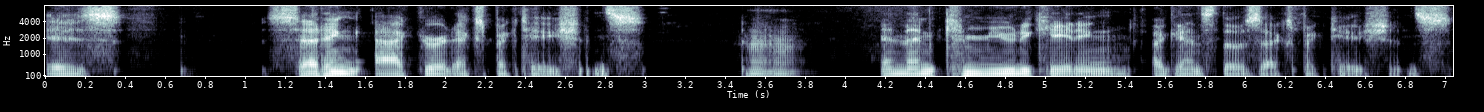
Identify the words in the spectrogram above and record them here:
is setting accurate expectations mm-hmm. and then communicating against those expectations.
